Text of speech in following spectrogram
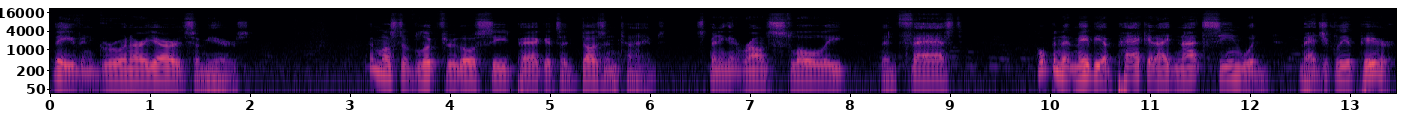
They even grew in our yard some years. I must have looked through those seed packets a dozen times, spinning it round slowly, then fast, hoping that maybe a packet I'd not seen would magically appear.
